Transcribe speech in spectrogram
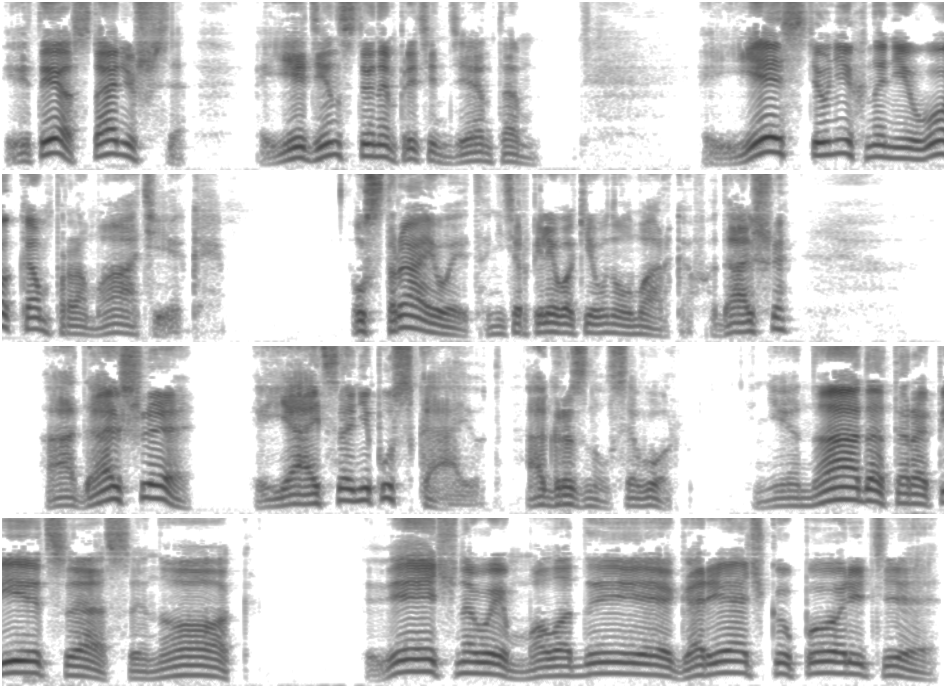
И ты останешься единственным претендентом. Есть у них на него компроматик. Устраивает, нетерпеливо кивнул Марков. Дальше? А дальше яйца не пускают, огрызнулся вор. Не надо торопиться, сынок. Вечно вы, молодые, горячку порите,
